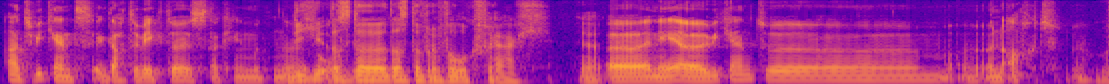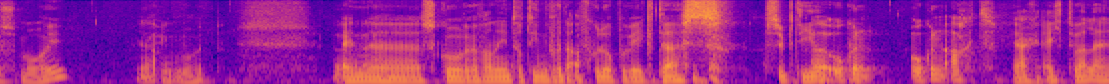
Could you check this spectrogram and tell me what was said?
Ah, het weekend. Ik dacht de week thuis dat ik ging moeten... uh, Die, dat, is de, dat is de vervolgvraag. Ja. Uh, nee, uh, weekend een 8. Ja. Dat is mooi. Ja. Vind ik mooi. En score van 1 tot 10 voor de afgelopen week thuis? Subtiel. ook, een, ook een 8. Ja, echt wel hè?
